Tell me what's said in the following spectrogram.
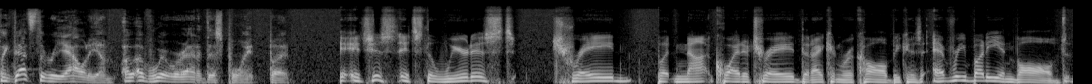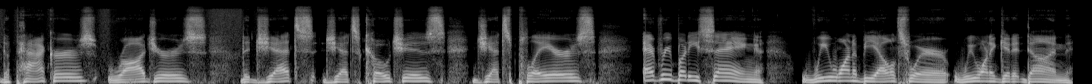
Like that's the reality of, of where we're at at this point. But it's just it's the weirdest trade, but not quite a trade that I can recall because everybody involved the Packers, Rodgers, the Jets, Jets coaches, Jets players everybody saying, we want to be elsewhere, we want to get it done.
